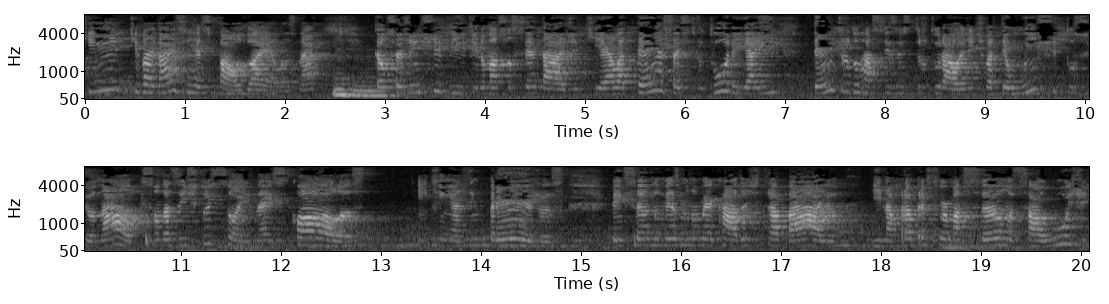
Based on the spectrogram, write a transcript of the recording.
que, que vai dar esse respaldo a elas, né? Uhum. Então, se a gente vive numa sociedade que ela tem essa estrutura, e aí dentro do racismo estrutural a gente vai ter o institucional, que são das instituições, né? Escolas, enfim, as empresas, pensando mesmo no mercado de trabalho, e na própria formação, saúde,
